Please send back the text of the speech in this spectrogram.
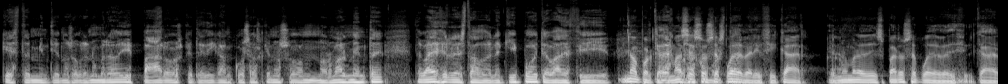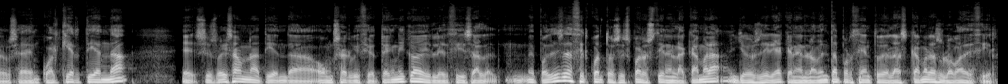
que estén mintiendo sobre el número de disparos, que te digan cosas que no son. Normalmente te va a decir el estado del equipo y te va a decir. No, porque además eso se puede verificar. El número de disparos se puede verificar. O sea, en cualquier tienda. Eh, si os vais a una tienda o un servicio técnico y le decís, ¿me podéis decir cuántos disparos tiene la cámara? Yo os diría que en el 90% de las cámaras lo va a decir.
